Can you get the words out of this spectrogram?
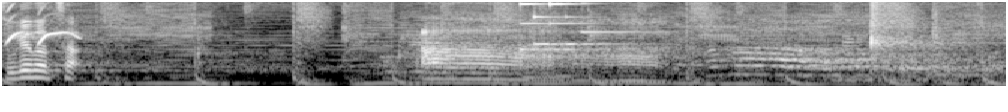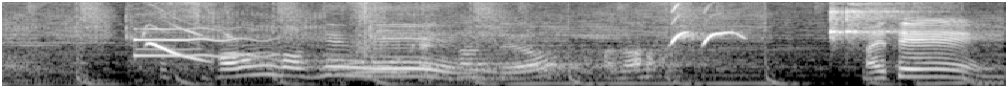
두 개 넣자. 아, 잘한다? 하나? 화이팅!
